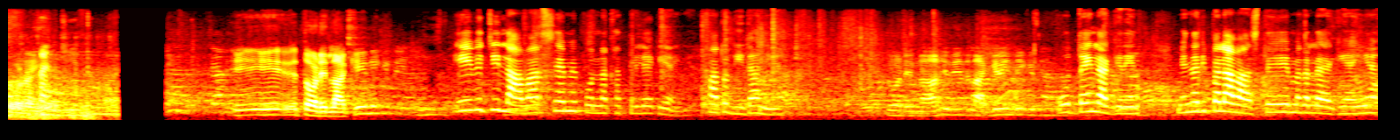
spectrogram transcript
ਬਣਾਈ। ਹਾਂਜੀ। ਇਹ ਤੁਹਾਡੇ ਇਲਾਕੇ ਨਹੀਂ? ਕਿਤੇ ਇਹ ਵਿੱਚ ਹੀ ਲਾਵਾਰਸ ਹੈ ਮੈਂ ਪੁੰਨ ਖੱਤੀ ਲੈ ਕੇ ਆਈ ਹਾਂ। ਖਾ ਤੋਂ ਦੀਦਾ ਨਹੀਂ ਹੈ ਤੁਹਾਡੇ ਨਾਲ ਹੀ ਲਾਗੇ ਰਹਿੰਦੀ ਕਿਤੇ? ਉਦਾਂ ਹੀ ਲੱਗ ਰਹੀ ਮੈਂ ਇਹਨਾਂ ਦੀ ਭਲਾ ਵਾਸਤੇ ਮਤਲਬ ਲੈ ਕੇ ਆਈ ਹਾਂ।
